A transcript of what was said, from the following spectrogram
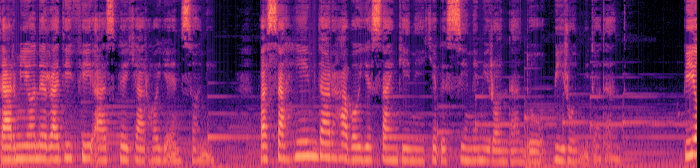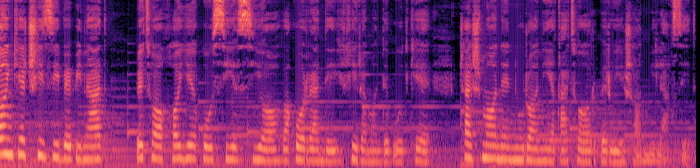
در میان ردیفی از پیکرهای انسانی. و سهیم در هوای سنگینی که به سینه میراندند و بیرون می‌دادند. بیان که چیزی ببیند به تاقهای قوسی سیاه و قرندهی خیره مانده بود که چشمان نورانی قطار به رویشان میلغزید.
